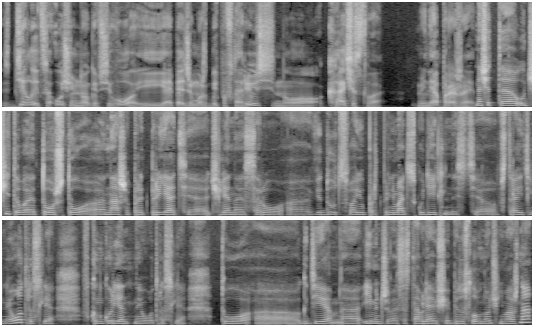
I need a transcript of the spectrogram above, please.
делается очень много всего. И опять же, может быть, повторюсь, но качество меня поражает. Значит, э, учитывая то, что э, наши предприятия, члены СРО, э, ведут свою предпринимательскую деятельность в строительной отрасли, в конкурентной отрасли, то где имиджевая составляющая, безусловно, очень важна,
